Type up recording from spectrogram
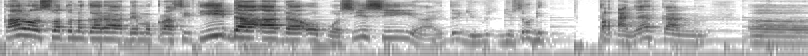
Kalau suatu negara demokrasi tidak ada oposisi, ya itu justru dipertanyakan uh,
